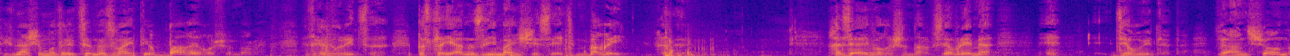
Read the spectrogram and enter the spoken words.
так наши мудрецы называют их бары Рошаноры. Это, как говорится, постоянно занимающиеся этим. Бары. Хозяева Рошаноры. Все время э, делают это. Ваншон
